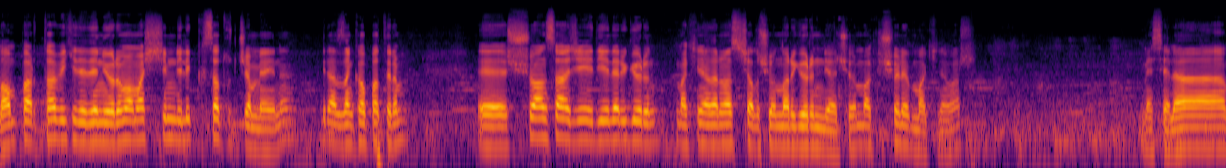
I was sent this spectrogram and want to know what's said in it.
Lampard tabii ki de deniyorum ama şimdilik kısa tutacağım yayını. Birazdan kapatırım. Ee, şu an sadece hediyeleri görün. Makineler nasıl çalışıyor onları görün diye açıyorum. Bakın şöyle bir makine var. Mesela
